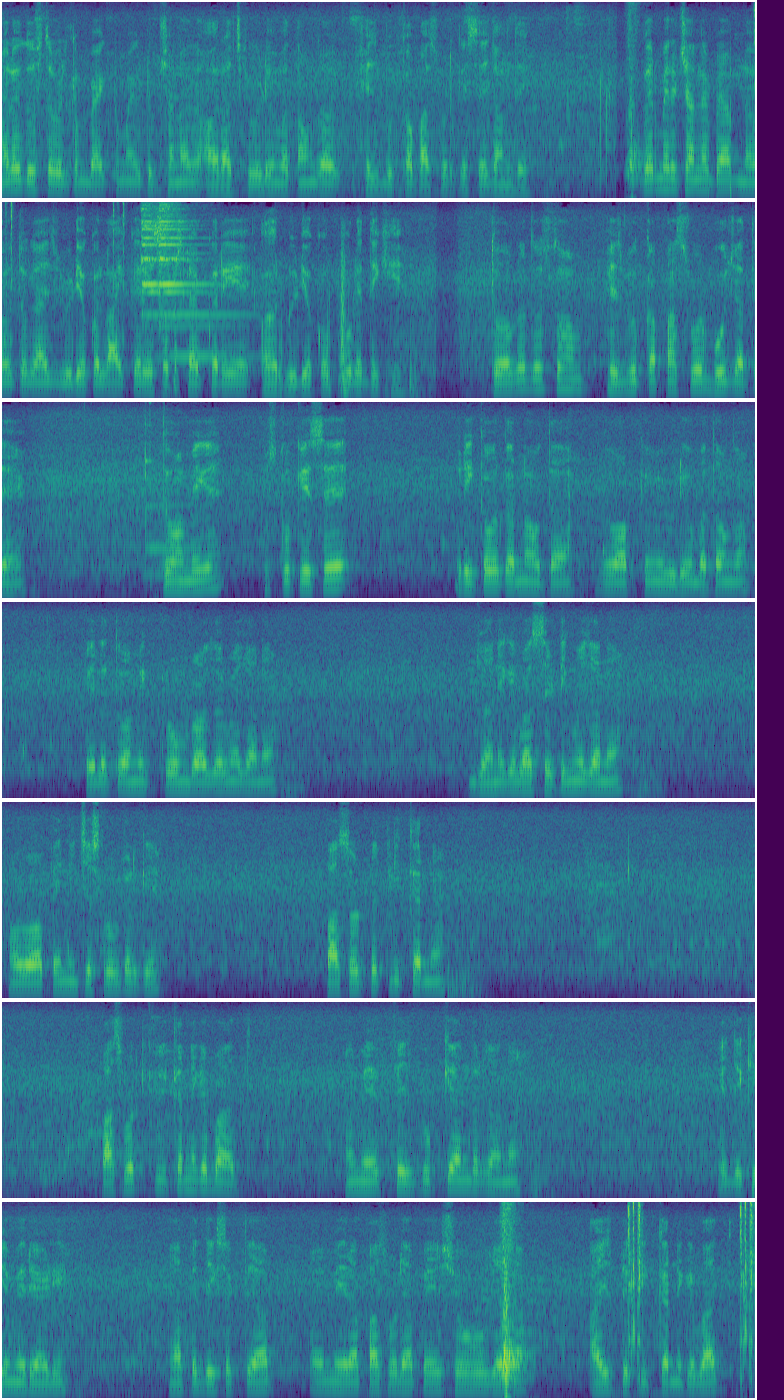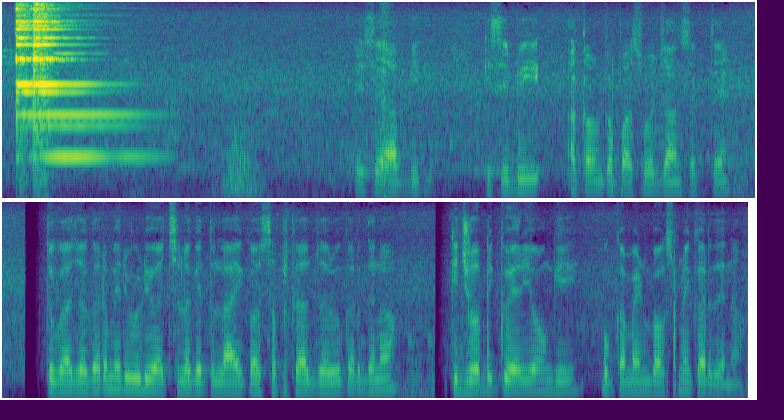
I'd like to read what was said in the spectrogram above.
Hello दोस्तों, welcome back to my YouTube channel. और आज की वीडियो में बताऊँगा फेसबुक का पासवर्ड कैसे जानते अगर मेरे चैनल पे आप नए हो तो गाइज़ वीडियो को लाइक करिए सब्सक्राइब करिए और वीडियो को पूरे देखिए। तो अगर दोस्तों हम फेसबुक का पासवर्ड भूल जाते हैं तो हमें उसको कैसे रिकवर करना होता है, वो आपके मैं वीडियो में बताऊँगा। पहले तो हमें क्रोम ब्राउज़र में जाना है। जाने के बाद सेटिंग में जाना है। और वहाँ पे नीचे स्क्रॉल करके पासवर्ड पे क्लिक करना है। पासवर्ड क्लिक करने के बाद हमें फेसबुक के अंदर जाना है। ये देखिए मेरी आईडी यहाँ पे देख सकते हैं आप और मेरा पासवर्ड यहाँ पे शो हो जाएगा। आइज़ पे क्लिक करने के बाद इसे आप भी किसी भी अकाउंट का पासवर्ड जान सकते हैं। तो गाज अगर मेरी वीडियो अच्छी लगे तो लाइक और सब्सक्राइब ज़रूर कर देना। कि जो भी क्वेरी होंगी, वो कमेंट बॉक्स में कर देना।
